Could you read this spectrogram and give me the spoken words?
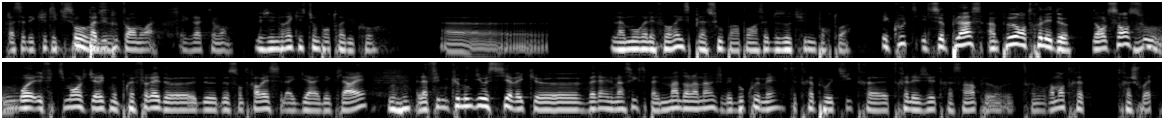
face à des critiques qui sont pas du tout tendres. ouais. Exactement. Mais j'ai une vraie question pour toi, du coup. Euh, L'amour et les forêts, ils se placent où par rapport à ces deux autres films pour toi? Écoute, il se place un peu entre les deux, dans le sens où, Oh. moi, effectivement, je dirais que mon préféré de, de- de son travail, c'est La guerre est déclarée. Mhm. Elle a fait une comédie aussi avec euh, Valérie Mercier qui s'appelle Main dans la main, que j'avais beaucoup aimé. C'était très poétique, très, très léger, très simple, très- vraiment très, très chouette.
